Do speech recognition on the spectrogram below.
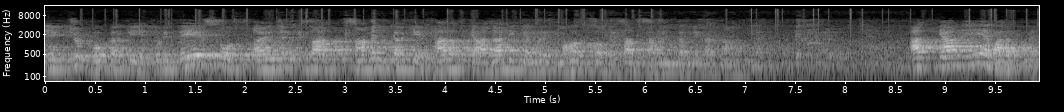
एकजुट होकर के, पूरे देश को आयोजन के साथ शामिल करके, भारत के आज़ादी के अमृत महोत्सव के साथ शामिल करने का काम किया। आज क्या नहीं है भारत में?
